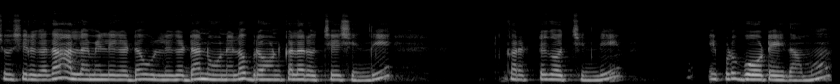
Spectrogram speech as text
చూసిరు కదా అల్లం ఎల్లిగడ్డ ఉల్లిగడ్డ నూనెలో బ్రౌన్ కలర్ వచ్చేసింది. కరెక్ట్గా వచ్చింది. ఇప్పుడు బోట్ వేద్దాము.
